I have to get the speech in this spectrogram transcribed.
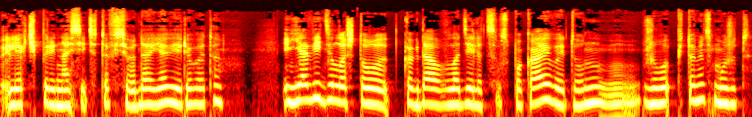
легче переносить это все. Да, я верю в это. И я видела, что когда владелец успокаивает, он питомец может.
